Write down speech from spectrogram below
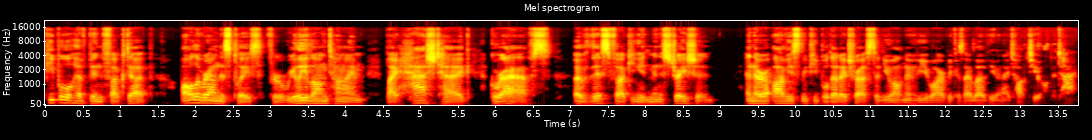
people have been fucked up all around this place for a really long time by hashtag graphs of this fucking administration. And there are obviously people that I trust, and you all know who you are because I love you and I talk to you all the time.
